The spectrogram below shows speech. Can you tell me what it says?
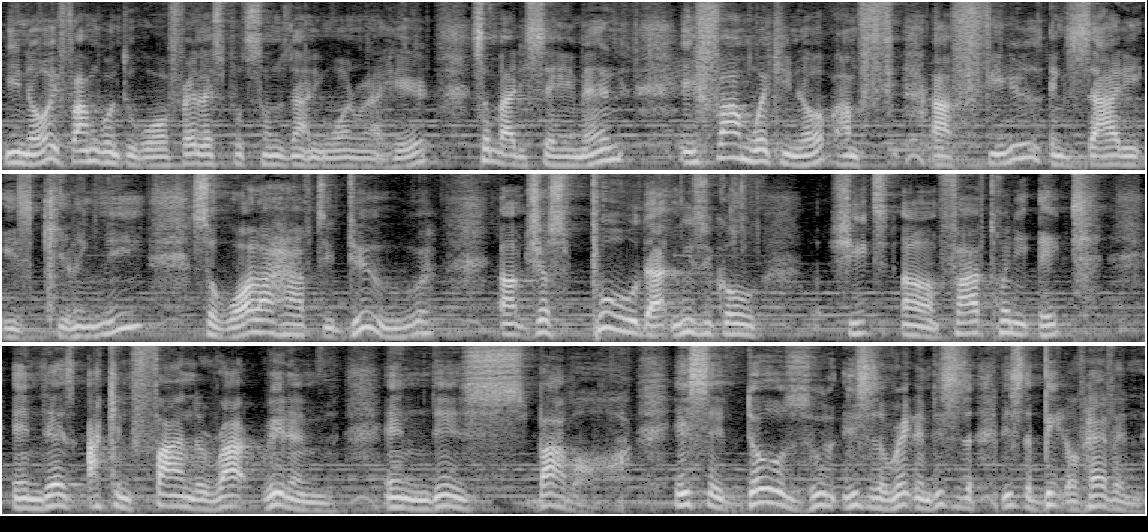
You know, if I'm going to warfare, let's put Psalms 91 right here. Somebody say amen. If I'm waking up, I'm I feel anxiety is killing me. So all I have to do, um, just pull that musical sheet um, 528 and there's I can find the right rhythm in this Bible. He said, Those who, this is a rhythm, this is, a, this is the beat of heaven.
